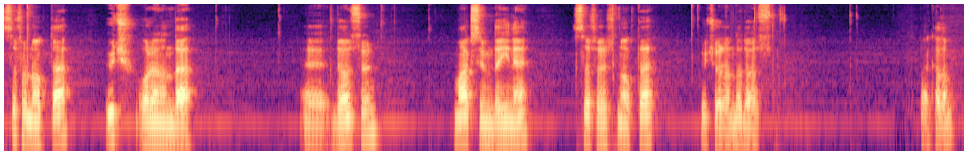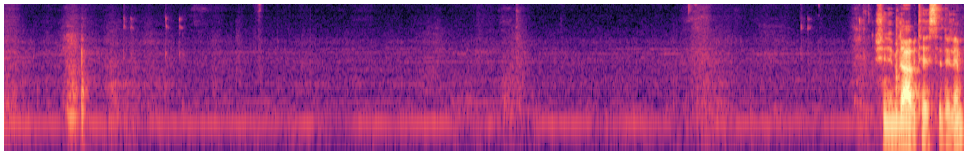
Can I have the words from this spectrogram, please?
0.3 oranında e, dönsün. Maksimum da yine 0.3 oranında dönsün. Bakalım. Şimdi bir daha bir test edelim.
